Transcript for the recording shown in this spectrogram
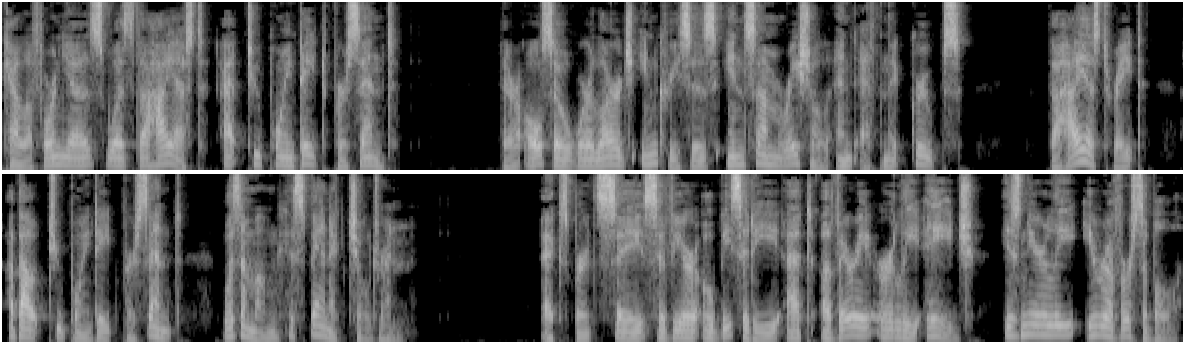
California's was the highest at 2.8%. There also were large increases in some racial and ethnic groups. The highest rate about 2.8%, was among Hispanic children. Experts say severe obesity at a very early age is nearly irreversible,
